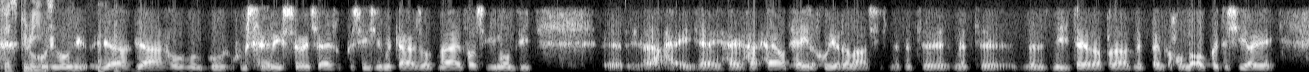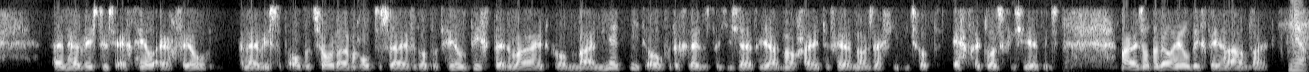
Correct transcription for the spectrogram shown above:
gescreend. Hoe, hoe, ja, ja hoe, hoe, hoe, zijn research eigenlijk precies in elkaar zat. Maar het was iemand die... Uh, ja, hij, hij, hij, hij, had hele goede relaties met het, uh, met, met het militaire apparaat, met Pentagon, maar ook met de CIA. En hij wist dus echt heel erg veel. En hij wist het altijd zodanig op te schrijven dat het heel dicht bij de waarheid kwam. Maar net niet over de grens dat je zei van ja, nou ga je te ver. Nou zeg je iets wat echt geclassificeerd is. Maar hij zat er wel heel dicht tegenaan vaak. Ja.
